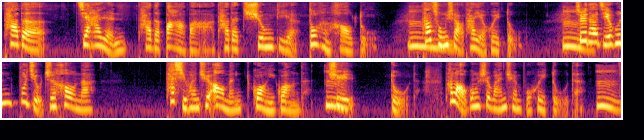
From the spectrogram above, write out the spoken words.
她的家人、她的爸爸、她的兄弟啊，都很好赌。嗯，她从小她也会赌，嗯所以她结婚不久之后呢，她喜欢去澳门逛一逛的，去赌的。她老公是完全不会赌的。嗯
